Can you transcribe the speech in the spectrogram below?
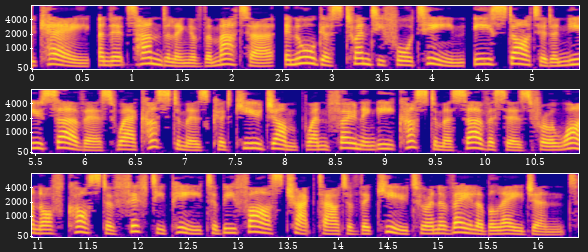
UK, and its handling of the matter. In August 2014, E started a new service where customers could queue jump when phoning E customer services for a one-off cost of 50p to be fast-tracked out of the queue to an available agent.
